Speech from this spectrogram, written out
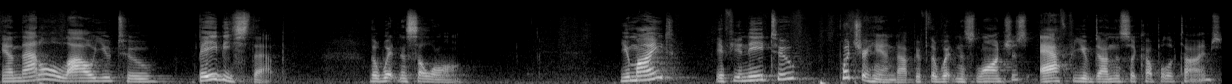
and that'll allow you to baby step the witness along. You might, if you need to, put your hand up if the witness launches after you've done this a couple of times.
